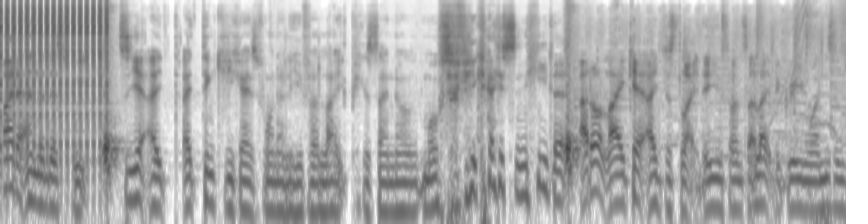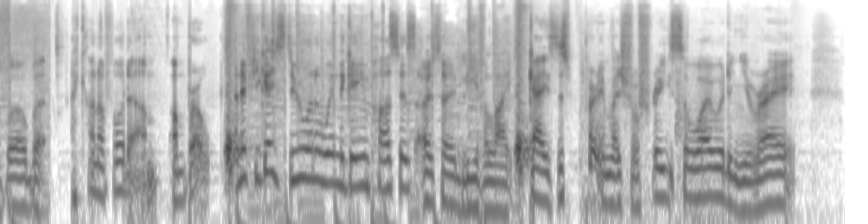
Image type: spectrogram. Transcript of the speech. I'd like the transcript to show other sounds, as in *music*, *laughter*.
by the end of this week. So yeah, I, I think you guys want to leave a like because I know most of *laughs* you guys need it. I don't like it. I just like these ones. I like the green ones as well, but I can't afford it. I'm, I'm broke. And if you guys do want to win the game passes, also leave a like. Guys, it's pretty much for free, so why wouldn't you, right?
